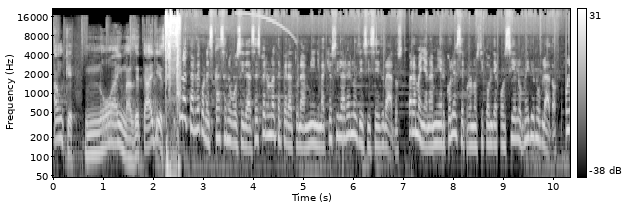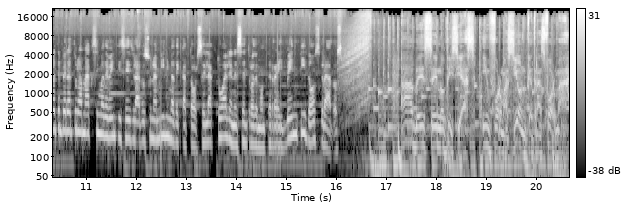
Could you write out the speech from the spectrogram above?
aunque no hay más detalles. Es una tarde con escasa nubosidad. Se espera una temperatura mínima que oscilará en los 16 grados. Para mañana miércoles se pronostica un día con cielo medio nublado. Con la temperatura máxima de 26 grados, una mínima de 14. La actual en el centro de Monterrey, 22 grados. ABC Noticias. Información que transforma.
